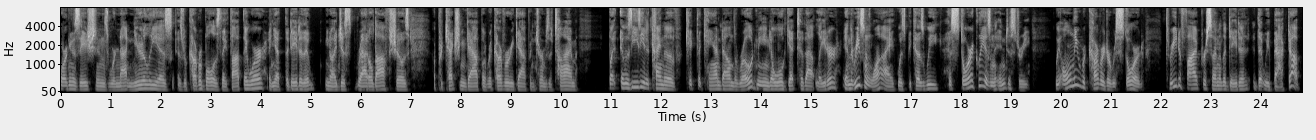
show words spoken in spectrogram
organizations were not nearly as, as recoverable as they thought they were. And yet the data that you know I just rattled off shows a protection gap, a recovery gap in terms of time. But it was easy to kind of kick the can down the road, meaning oh, we'll get to that later. And the reason why was because we historically, as an industry, we only recovered or restored three to five percent of the data that we backed up.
